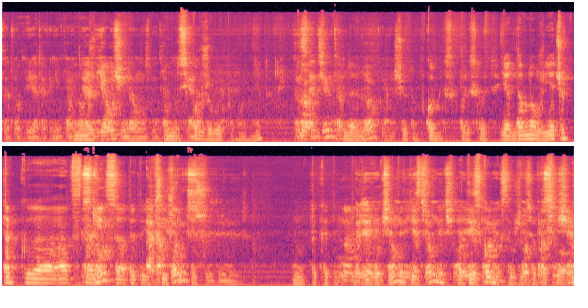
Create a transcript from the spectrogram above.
Вот это вот я так и не понял. Ну, я, я очень давно смотрел. Он до сих пор живой, по-моему, нет? Константин-то? Да. да конечно. Что там в комиксах происходит? Я давно уже... Я что-то так э, отстранился от этой А всей там штуки. комиксы, что? Ну, так это... Да. Бля, я Вообще-то темный, я темный человек. это из комиксов уже Про- всё просвещай-.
